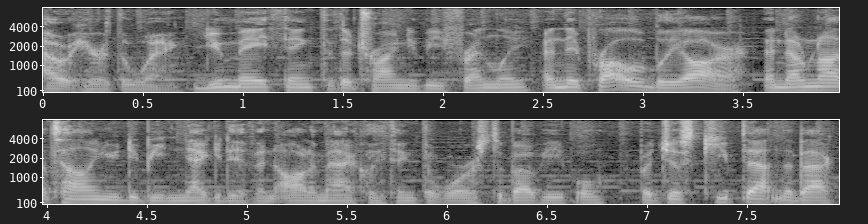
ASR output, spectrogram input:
out here at the wing? You may think that they're trying to be friendly, and they probably are. And I'm not telling you to be negative and automatically think the worst about people, but just keep that in the back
